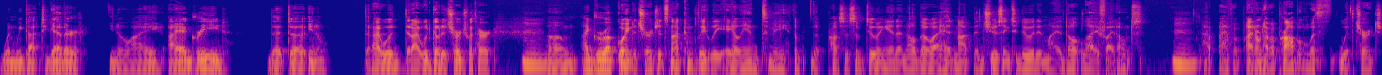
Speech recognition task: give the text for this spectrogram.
when we got together, you know, I I agreed that uh, you know that I would that I would go to church with her. Mm. Um, I grew up going to church. It's not completely alien to me the the process of doing it. And although I had not been choosing to do it in my adult life, I don't mm. have, have a I don't have a problem with with church.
